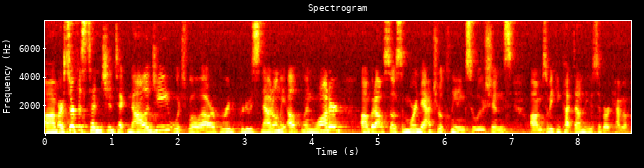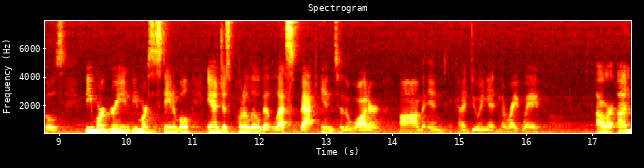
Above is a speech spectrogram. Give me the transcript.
Um, our surface tension technology, which will allow our brewery to produce not only alkaline water, um, but also some more natural cleaning solutions um, so we can cut down the use of our chemicals, be more green, be more sustainable, and just put a little bit less back into the water um, and kind of doing it in the right way. Our on,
